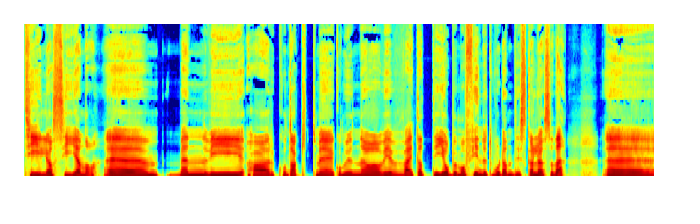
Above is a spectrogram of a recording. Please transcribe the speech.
tidlig å si ennå. Eh, men vi har kontakt med kommunene, og vi veit at de jobber med å finne ut hvordan de skal løse det. Eh,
